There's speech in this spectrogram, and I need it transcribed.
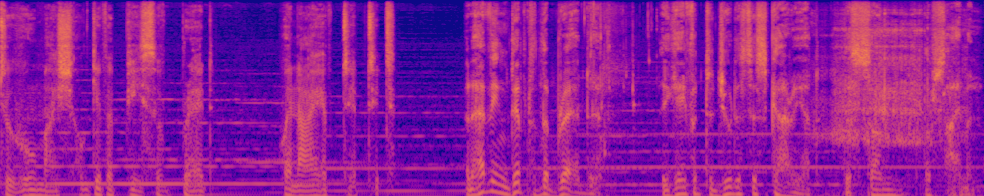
to whom I shall give a piece of bread when I have dipped it. And having dipped the bread, he gave it to Judas Iscariot, the son of Simon.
